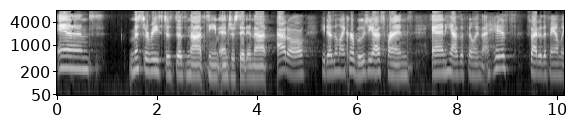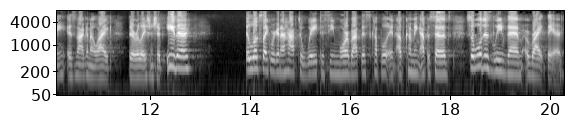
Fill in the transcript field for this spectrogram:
and Mr. Reese just does not seem interested in that at all. He doesn't like her bougie ass friends, and he has a feeling that his side of the family is not going to like their relationship either. It looks like we're going to have to wait to see more about this couple in upcoming episodes, so we'll just leave them right there.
